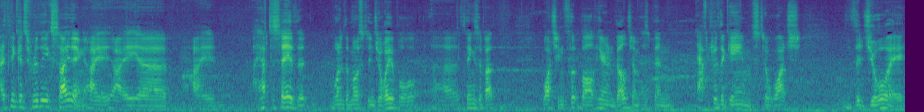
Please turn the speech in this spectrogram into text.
I think it's really exciting. I I, uh, I I have to say that one of the most enjoyable uh, things about watching football here in Belgium has been after the games to watch the joy,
